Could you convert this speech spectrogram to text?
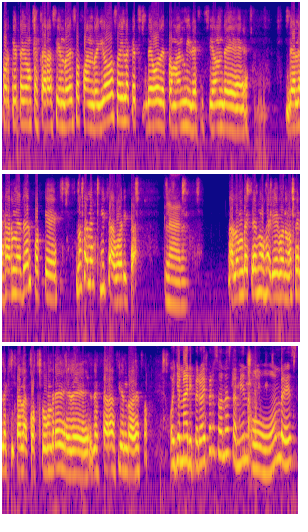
¿Por qué tengo que estar haciendo eso cuando yo soy la que debo de tomar mi decisión de, de alejarme de él? Porque no se les quita, güerita. Claro. Al hombre que es mujeriego no se le quita la costumbre de, de estar haciendo eso. Oye, Mari, pero hay personas también, o hombres,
